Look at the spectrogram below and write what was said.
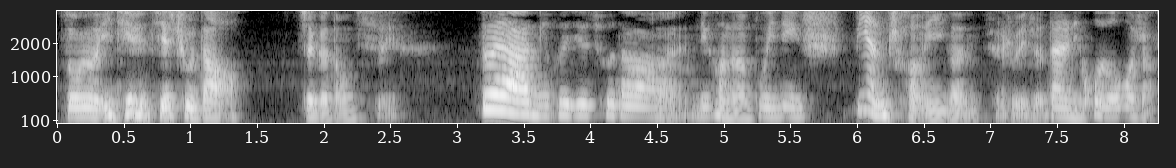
总有一天接触到这个东西。对啊，你会接触到。对你可能不一定是变成一个女权主义者，但是你或多或少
